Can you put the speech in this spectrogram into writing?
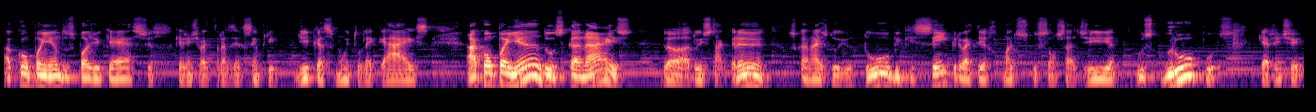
acompanhando os podcasts, que a gente vai trazer sempre dicas muito legais, acompanhando os canais do, do, Instagram, os canais do YouTube, que sempre vai ter uma discussão sadia, os grupos que a gente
